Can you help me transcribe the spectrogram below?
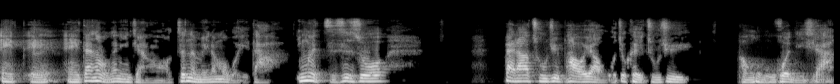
哎哎哎，但是我跟你讲哦，真的没那么伟大，因为只是说带他出去泡药，我就可以出去澎湖混一下，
